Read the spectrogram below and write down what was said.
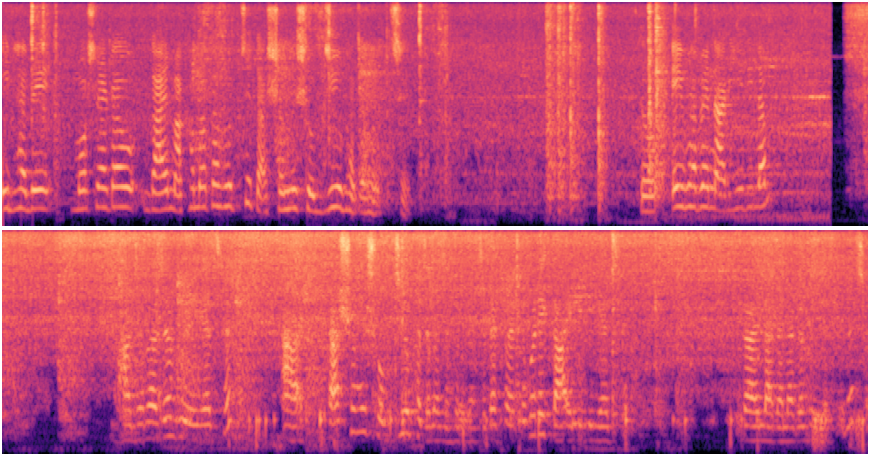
এইভাবে মশলাটাও গায়ে মাখা মাখা হচ্ছে, তার সঙ্গে সবজিও ভাজা হচ্ছে। তো এইভাবে নাড়িয়ে দিলাম। ভাজা ভাজা হয়ে গেছে। আর তার সঙ্গে সবজিও ভাজা ভাজা হয়ে গেছে। দেখো, একেবারে গায়ে লেগে গেছে। গায়ে লাগা লাগা হয়ে গেছে, ঠিক আছে?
